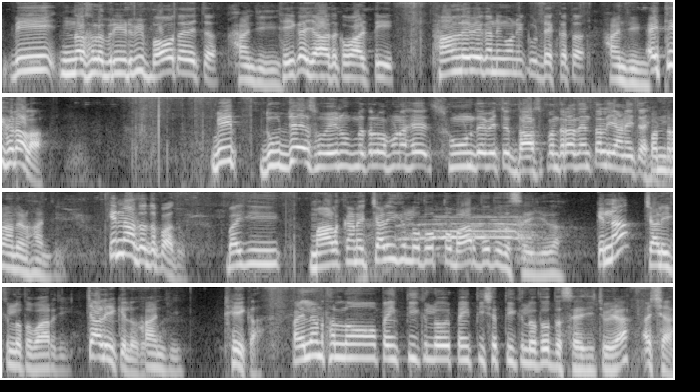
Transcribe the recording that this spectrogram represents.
ਵੀ ਨਸਲ ਬਰੀਡ ਵੀ ਬਹੁਤ ਇਹਦੇ ਚ। ਹਾਂਜੀ। ਠੀਕ ਆ ਯਾਦ ਕੁਆਲਿਟੀ ਥਣ ਲੈਵੇ ਕੰਨਿਓ ਨਹੀਂ ਕੋਈ ਦਿੱਕਤ। ਹਾਂਜੀ। ਇੱਥੇ ਹੀ ਖੜਾ ਲਾ। ਵੀ ਦੂਜੇ ਸੂਏ ਨੂੰ ਮਤਲਬ ਹੁਣ ਇਹ ਸੂਣ ਦੇ ਵਿੱਚ 10-15 ਦਿਨ ਤਾਂ ਲਿਜਾਣੇ ਚਾਹੀਦੇ। 15 ਦਿਨ ਹਾਂਜੀ। ਕਿੰਨਾ ਦੁੱਧ ਪਾ ਦੂ ਬਾਈ ਜੀ ਮਾਲਕਾਂ ਨੇ 40 ਕਿਲੋ ਦੁੱਧ ਤੋਂ ਬਾਹਰ ਦੁੱਧ ਦੱਸਿਆ ਜੀ ਇਹਦਾ। ਕਿੰਨਾ? 40 ਕਿਲੋ ਤੋਂ ਬਾਹਰ ਜੀ। 40 ਕਿਲੋ ਹਾਂਜੀ। ਠੀਕ ਆ। ਪਹਿਲਾਂ ਥੱਲੋਂ 35 ਕਿਲੋ 35 36 ਕਿਲੋ ਦੁੱਧ ਦੱਸਿਆ ਜੀ ਚੋਇਆ ਅੱਛਾ।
